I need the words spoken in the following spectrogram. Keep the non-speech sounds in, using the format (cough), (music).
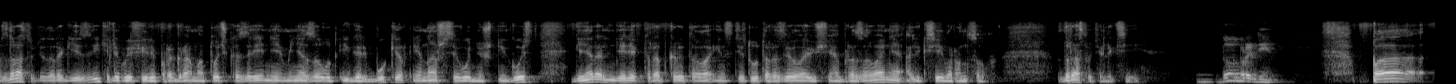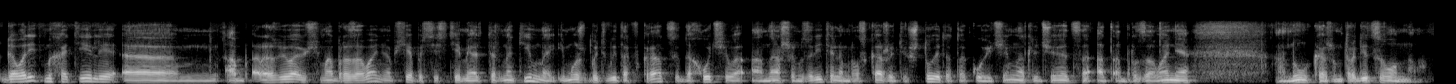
Здравствуйте, дорогие зрители. В эфире программа «Точка зрения». Меня зовут Игорь Букер и наш сегодняшний гость – генеральный директор Открытого института развивающее образование Алексей Воронцов. Здравствуйте, Алексей. Добрый день. Поговорить мы хотели э, об развивающем образовании, вообще по системе альтернативной. И, может быть, вы так вкратце, доходчиво о нашим зрителям расскажете, что это такое, чем оно отличается от образования, ну, скажем, традиционного.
